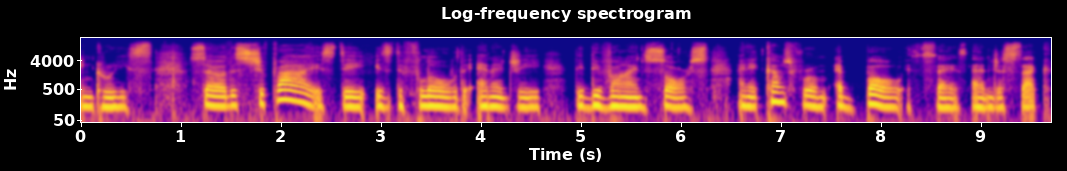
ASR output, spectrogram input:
increase. So the Shifa is the is the flow, the energy, the divine source, and it comes from above. It says, and just like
